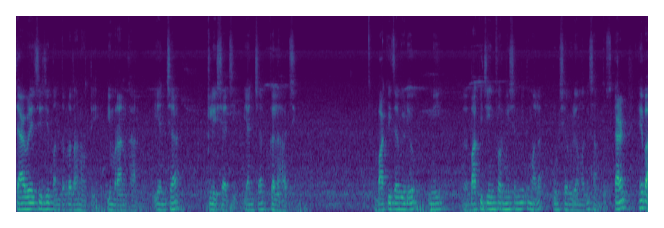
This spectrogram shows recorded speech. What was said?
त्यावेळेचे जे पंतप्रधान होते इम्रान खान यांच्या क्लेशाची यांच्या कलहाची. बाकीचा व्हिडिओ मी बाकीची इन्फॉर्मेशन मी तुम्हाला पुढच्या व्हिडिओमध्ये सांगतोच. कारण हे बा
